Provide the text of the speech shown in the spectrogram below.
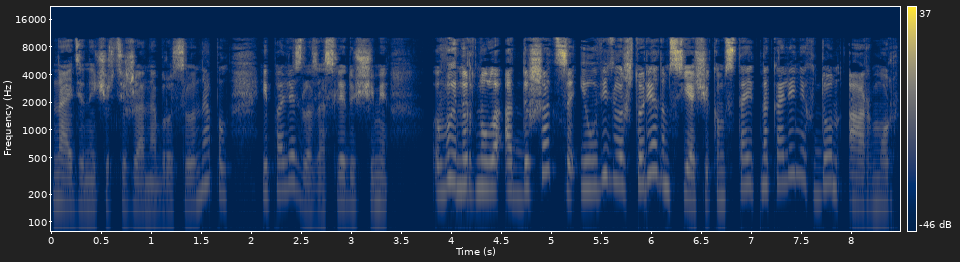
Найденные чертежи она бросила на пол и полезла за следующими. Вынырнула отдышаться и увидела, что рядом с ящиком стоит на коленях Дон Армор.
